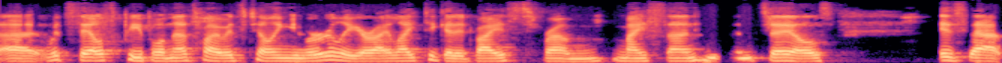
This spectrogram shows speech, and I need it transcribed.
uh, with salespeople, and that's why I was telling you earlier. I like to get advice from my son who's in sales. Is that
